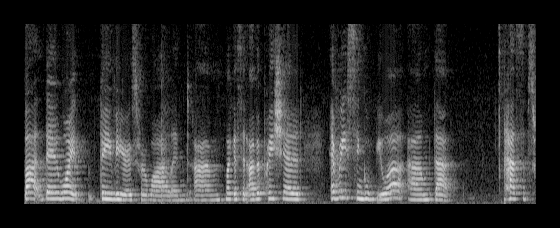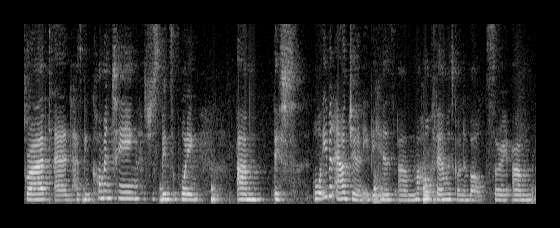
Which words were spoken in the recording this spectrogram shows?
but there won't be videos for a while. And um like i said i've appreciated every single viewer um that has subscribed and has been commenting has just been supporting um, this or even our journey because um, my whole family's got involved. So um,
